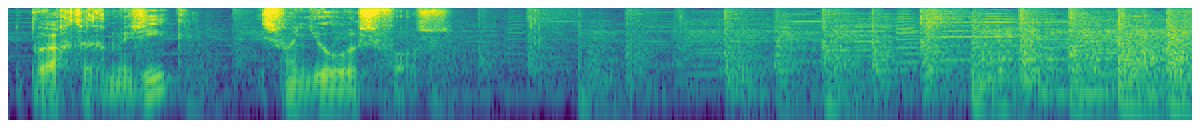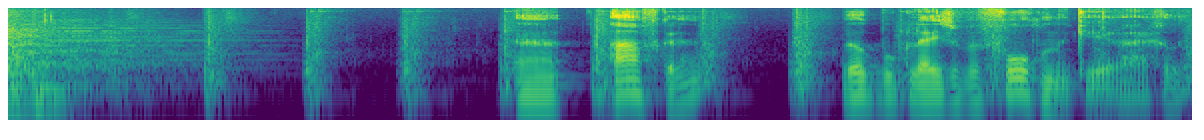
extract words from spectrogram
De prachtige muziek is van Joris Vos. Uh, Aafke, welk boek lezen we volgende keer eigenlijk?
